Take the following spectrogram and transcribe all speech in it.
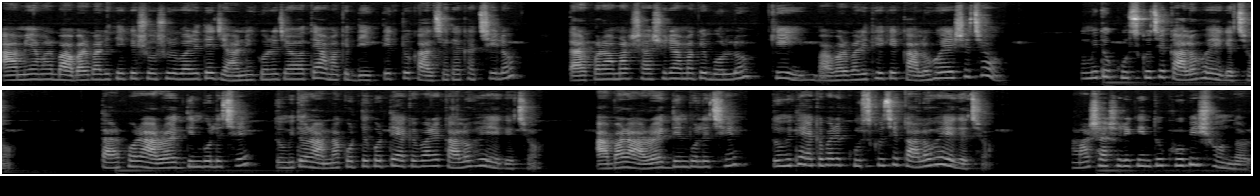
আমি আমার বাবার বাড়ি থেকে শ্বশুর বাড়িতে জার্নি করে যাওয়াতে আমাকে দেখতে একটু কালচে দেখাচ্ছিল। তারপর আমার শাশুড়ি আমাকে বলল, কি, বাবার বাড়ি থেকে কালো হয়ে এসেছ? তুমি তো কুচকুচে কালো হয়ে গেছো। তারপর আরও একদিন বলেছে, তুমি তো রান্না করতে করতে একেবারে কালো হয়ে গেছো। আবার আরও একদিন বলেছে, তুমি তো একেবারে কুচকুচে কালো হয়ে গেছো। আমার শাশুড়ি কিন্তু খুবই সুন্দর।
